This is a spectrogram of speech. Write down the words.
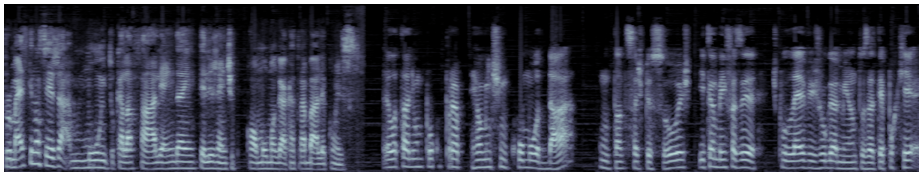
Por mais que não seja muito que ela fale, ainda é inteligente como o mangaka trabalha com isso. Ela tá ali um pouco para realmente incomodar um tanto essas pessoas e também fazer tipo leves julgamentos, até porque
